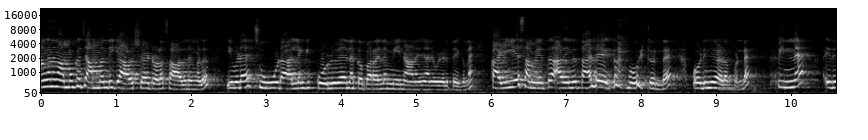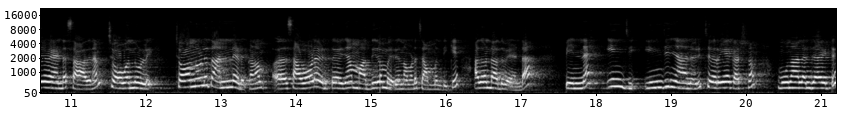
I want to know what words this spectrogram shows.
അങ്ങനെ നമുക്ക് ചമ്മന്തിക്ക് ആവശ്യമായിട്ടുള്ള സാധനങ്ങൾ ഇവിടെ ചൂട അല്ലെങ്കിൽ കൊഴുവ എന്നൊക്കെ പറയുന്ന മീനാണ് ഞാൻ ഇവിടെ എടുത്തേക്കുന്നത് കഴിയ സമയത്ത് അതിന്റെ തലയൊക്കെ പോയിട്ടുണ്ട് ഒടിഞ്ഞു കിടപ്പുണ്ട്. പിന്നെ ഇതിന് വേണ്ട സാധനം ചുവന്നുള്ളി. ചുവന്നുള്ളി തന്നെ എടുക്കണം. സവോള എടുത്തു കഴിഞ്ഞാൽ മധുരം വരും നമ്മുടെ ചമ്മന്തിക്ക്. അതുകൊണ്ട് അത് വേണ്ട. പിന്നെ ഇഞ്ചി. ഇഞ്ചി ഞാനൊരു ചെറിയ കഷ്ണം മൂന്നാലഞ്ചായിട്ട്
